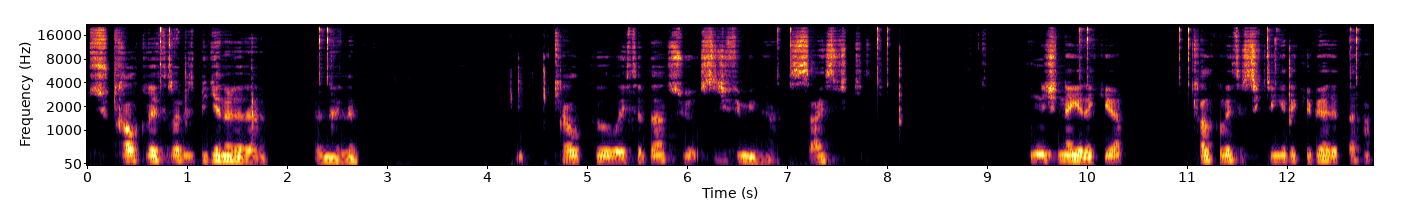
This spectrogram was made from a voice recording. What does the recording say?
şu calculator'a biz bir genel verelim. Dönelim. Calculator'dan şu scifi miydi? ha? Bunun için ne gerekiyor? Calculator screen gerekiyor bir adet daha.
